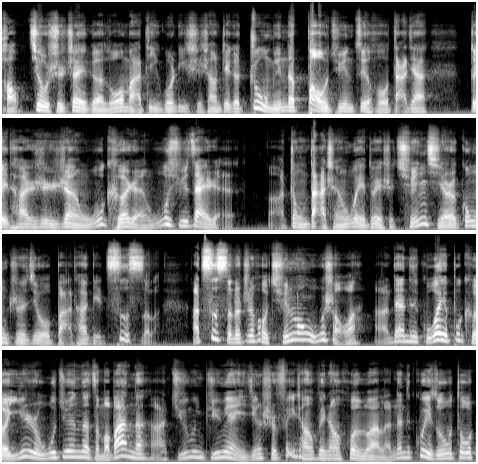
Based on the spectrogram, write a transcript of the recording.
好，就是这个罗马帝国历史上这个著名的暴君，最后大家对他是忍无可忍，无需再忍啊！众大臣卫队是群起而攻之，就把他给刺死了。啊，赐死了之后，群龙无首啊！啊，但那国也不可一日无君，那怎么办呢？啊，局局面已经是非常非常混乱了。那那贵族都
